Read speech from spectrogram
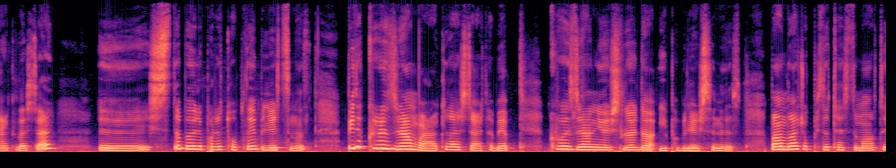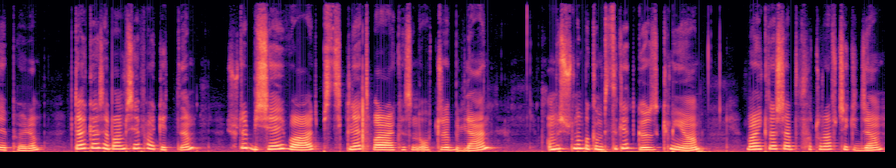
arkadaşlar e, siz de böyle para toplayabilirsiniz. Bir de Crazy var arkadaşlar tabi. Crazy yarışları da yapabilirsiniz. Ben daha çok pizza teslimatı yapıyorum. Bir arkadaşlar ben bir şey fark ettim. Şurada bir şey var. Bisiklet var arkasında oturabilen. Ama şuna bakın bisiklet gözükmüyor. Ben arkadaşlar bir fotoğraf çekeceğim.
